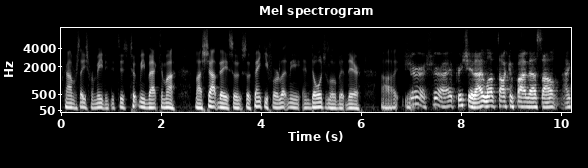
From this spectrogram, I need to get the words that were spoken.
conversation for me. It just took me back to my, my shop days. So so thank you for letting me indulge a little bit there. Uh, sure, know. sure. I appreciate it. I love talking 5S. I'll I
